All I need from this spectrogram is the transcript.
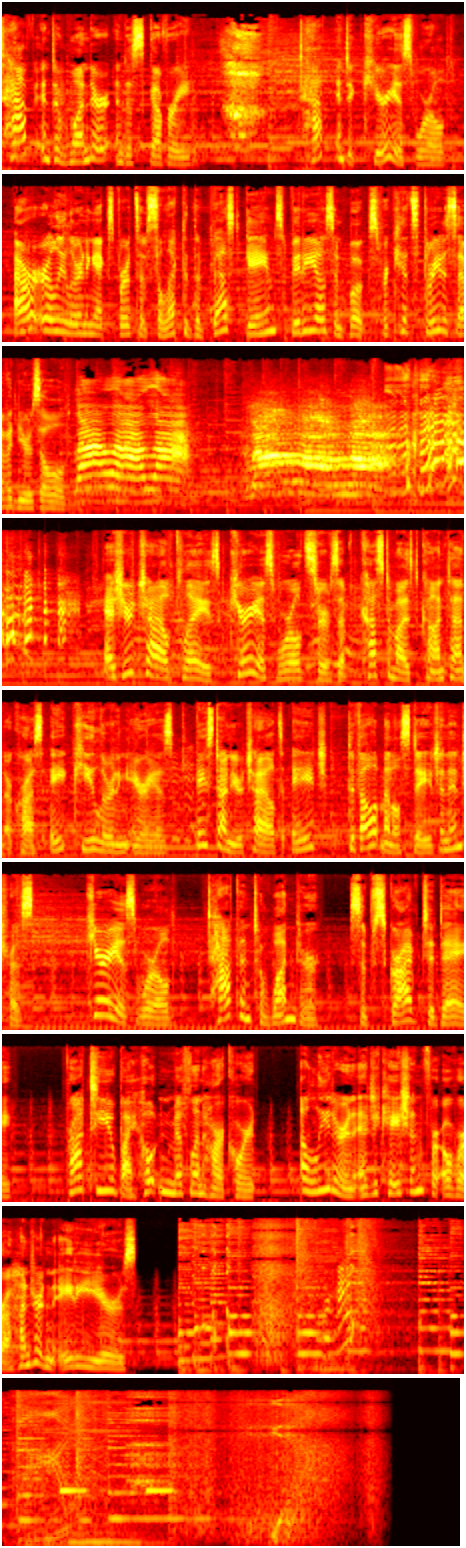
Tap into wonder and discovery. Tap into Curious World. Our early learning experts have selected the best games, videos, and books for kids 3 to 7 years old. La la la. La la la. As your child plays, Curious World serves up customized content across eight key learning areas based on your child's age, developmental stage, and interests. Curious World. Tap into wonder. Subscribe today. Brought to you by Houghton Mifflin Harcourt, a leader in education for over 180 years. Yeah.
